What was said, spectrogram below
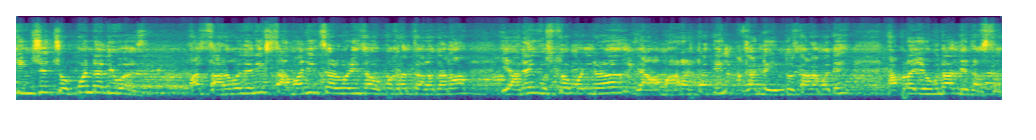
तीनशे चोपन्न दिवस हा सार्वजनिक सामाजिक चळवळीचा उपक्रम चालवताना ही अनेक उत्सव मंडळं या महाराष्ट्रातील अखंड हिंदुस्थानामध्ये आपलं योगदान देत असतात.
